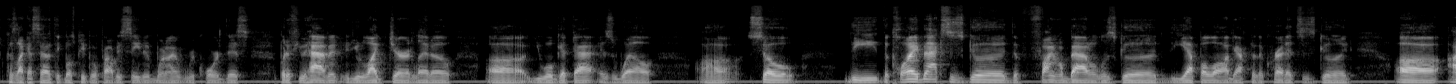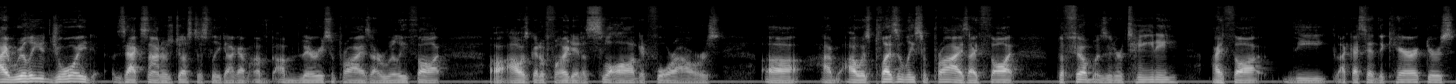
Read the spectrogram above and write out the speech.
because like I said, I think most people have probably seen it when I record this. But if you haven't and you like Jared Leto, uh, you will get that as well. Uh, so the the climax is good, the final battle is good, the epilogue after the credits is good. Uh, I really enjoyed Zack Snyder's Justice League. I, am I'm very surprised. I really thought uh, I was going to find it a slog at four hours. Uh, I, I was pleasantly surprised. I thought the film was entertaining. I thought the like I said the characters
